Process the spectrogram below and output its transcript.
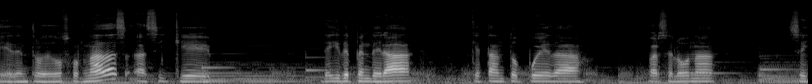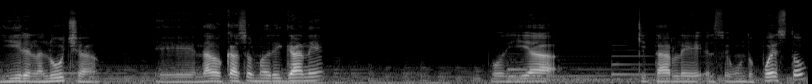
eh, dentro de dos jornadas, así que de ahí dependerá que tanto pueda Barcelona seguir en la lucha. Eh, en dado caso el Madrid gane, podría quitarle el segundo puesto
